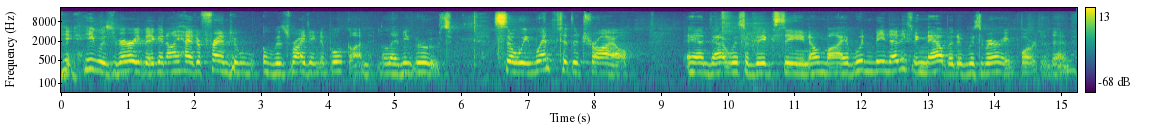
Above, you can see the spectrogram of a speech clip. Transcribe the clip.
He, he was very big, and I had a friend who was writing a book on Lenny Bruce. So we went to the trial, and that was a big scene. Oh my, it wouldn't mean anything now, but it was very important then.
